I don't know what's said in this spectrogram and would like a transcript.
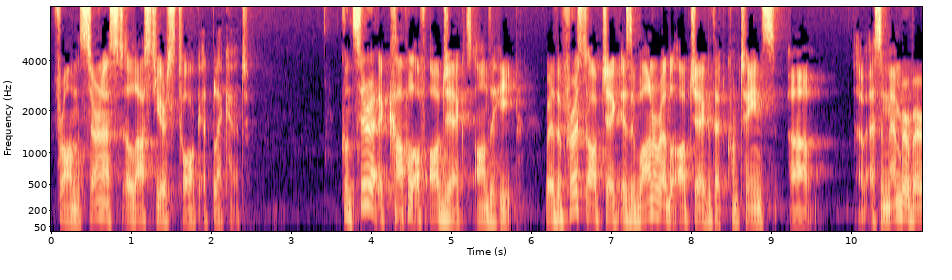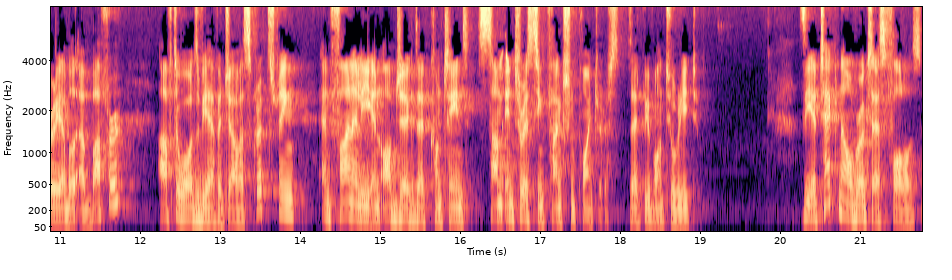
from Cerna's last year's talk at Black Hat. Consider a couple of objects on the heap, where the first object is a vulnerable object that contains, uh, Uh, as a member variable, a buffer. Afterwards, we have a JavaScript string, and finally, an object that contains some interesting function pointers that we want to read. The attack now works as follows.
